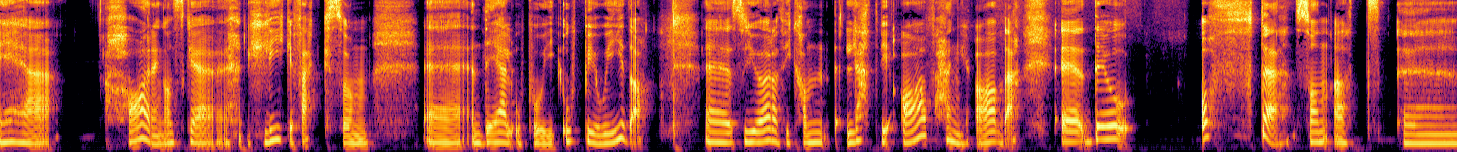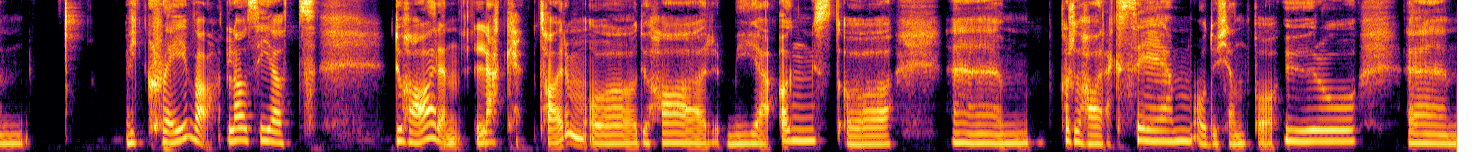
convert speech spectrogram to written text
er har en ganske lik effekt som eh, en del opioider. Eh, som gjør at vi kan lett bli avhengig av det. Eh, det er jo ofte sånn at vi craver La oss si at du har en lekk tarm, og du har mye angst, og eh, kanskje du har eksem, og du kjenner på uro. Eh,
